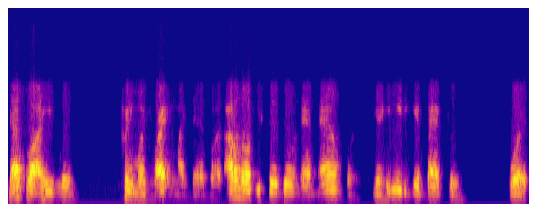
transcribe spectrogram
that's why he was pretty much writing like that. But I don't know if he's still doing that now. But yeah, he need to get back to what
